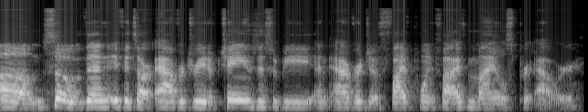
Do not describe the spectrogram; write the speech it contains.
Um, so then if it's our average rate of change, this would be an average of 5.5 miles per hour.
